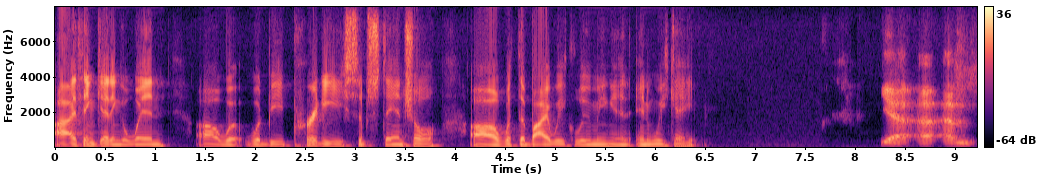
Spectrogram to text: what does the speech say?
I think getting a win uh, w- would be pretty substantial uh, with the bye week looming in, in week eight. Yeah, uh, um,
